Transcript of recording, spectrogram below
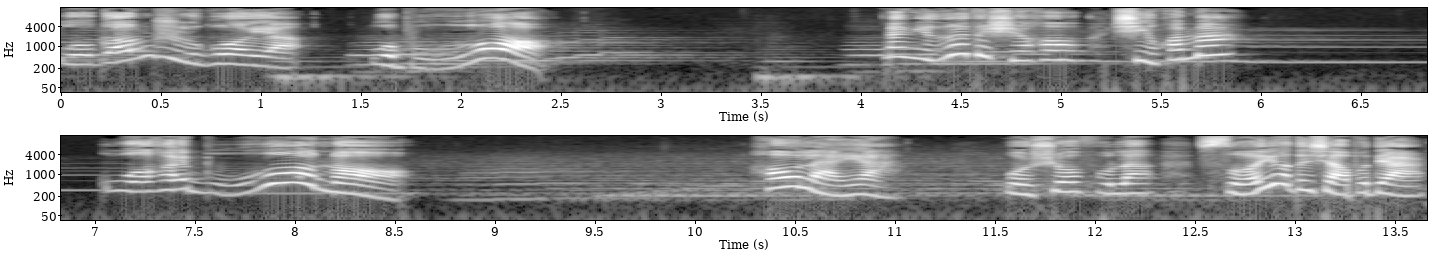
我刚吃过呀，我不饿。那你饿的时候喜欢吗？我还不饿呢。后来呀，我说服了所有的小不点儿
